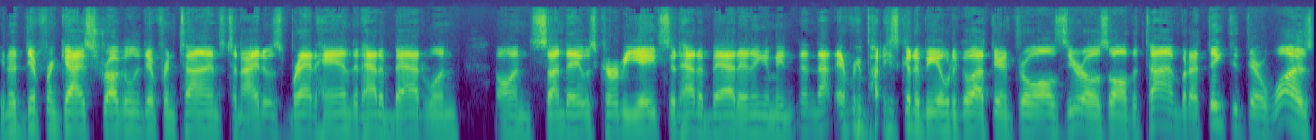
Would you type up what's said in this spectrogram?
you know, different guys struggle at different times. Tonight it was Brad Hand that had a bad one. On Sunday it was Kirby Yates that had a bad inning. I mean, not everybody's going to be able to go out there and throw all zeros all the time, but I think that there was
